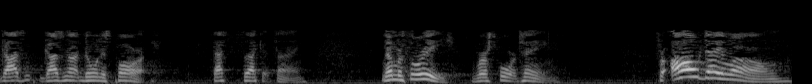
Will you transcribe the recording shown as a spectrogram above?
God's, God's not doing his part. That's the second thing. Number three, verse 14. For all day long,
